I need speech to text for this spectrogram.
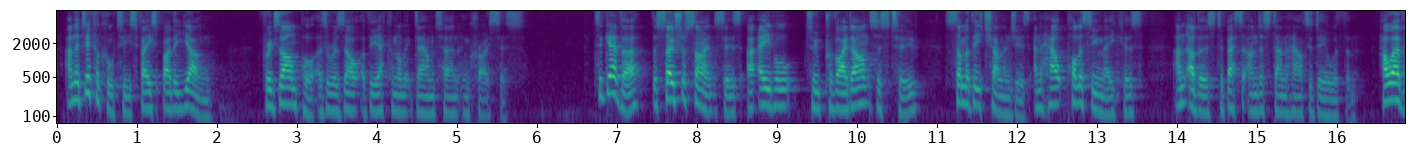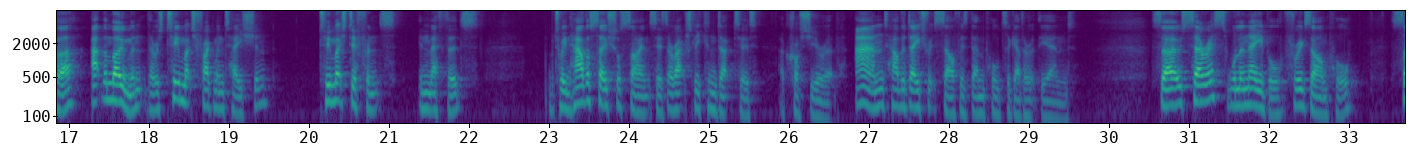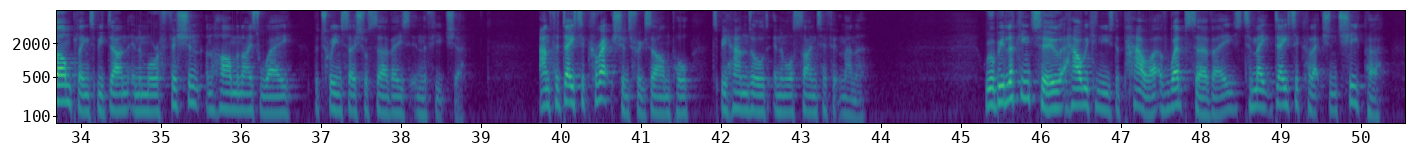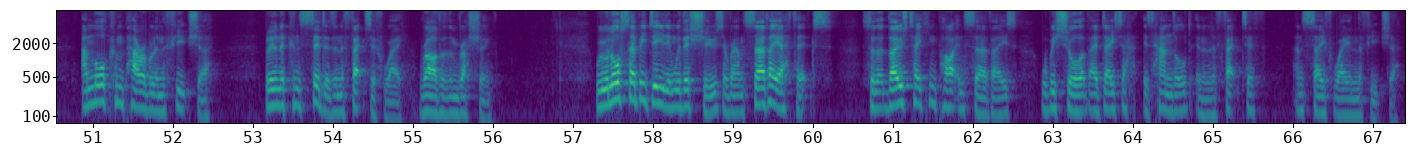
and the difficulties faced by the young, for example, as a result of the economic downturn and crisis. Together, the social sciences are able to provide answers to some of these challenges and help policymakers and others to better understand how to deal with them. However, at the moment, there is too much fragmentation, too much difference in methods between how the social sciences are actually conducted across Europe and how the data itself is then pulled together at the end. So SERISS will enable, for example, sampling to be done in a more efficient and harmonised way between social surveys in the future. And for data corrections, for example, to be handled in a more scientific manner. We'll be looking to how we can use the power of web surveys to make data collection cheaper and more comparable in the future, but in a considered and effective way, rather than rushing. We will also be dealing with issues around survey ethics so that those taking part in surveys will be sure that their data is handled in an effective and safe way in the future.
